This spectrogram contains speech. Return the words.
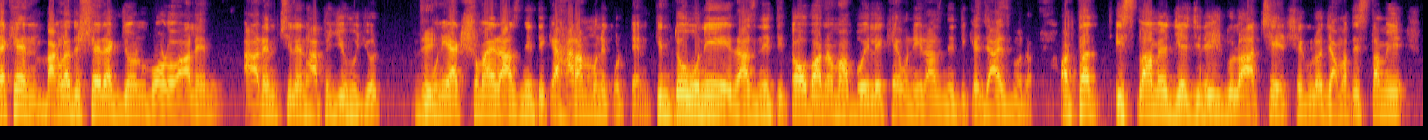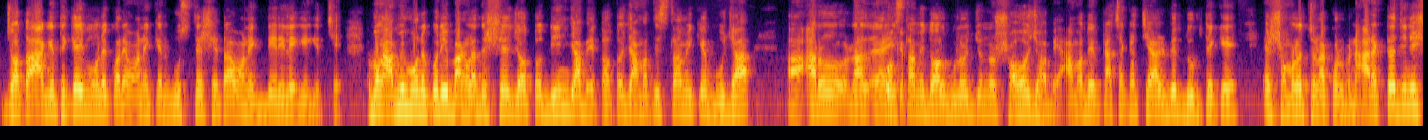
দেখেন বাংলাদেশের একজন বড় আলেম আলেম ছিলেন হাফিজি হুজুর। উনি এক সময় রাজনীতিকে হারাম মনে করতেন। কিন্তু উনি রাজনীতি তবা নামা বই লিখে উনি রাজনীতিকে জায়েজ মনে অর্থাৎ ইসলামের যে জিনিসগুলো আছে সেগুলো জামাত ইসলামী যত আগে থেকেই মনে করে অনেকের বুঝতে সেটা অনেক দেরি লেগে গেছে। এবং আমি মনে করি বাংলাদেশে যত দিন যাবে তত জামাত ইসলামীকে বোঝা আরও. ইসলামী দলগুলোর জন্য সহজ হবে। আমাদের কাছাকাছি আসবে দূর থেকে এর সমালোচনা করবে না। আরেকটা জিনিস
